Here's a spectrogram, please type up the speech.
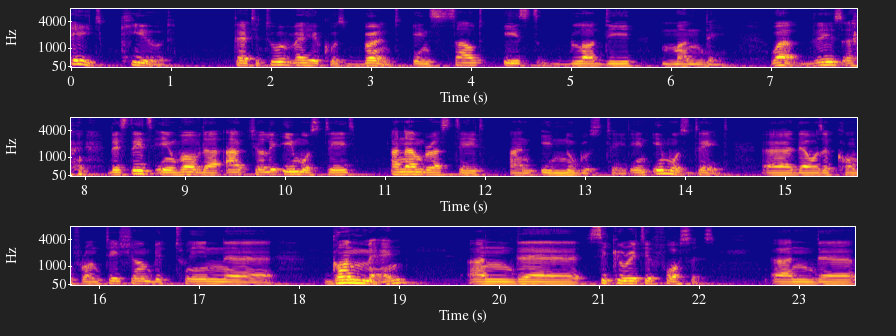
eight killed 32 vehicles burnt in southeast Bloody Monday. Well, these, uh, the states involved are actually Imo State, Anambra State, and Enugu State. In Imo State, uh, there was a confrontation between uh, gunmen and uh, security forces. And uh,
